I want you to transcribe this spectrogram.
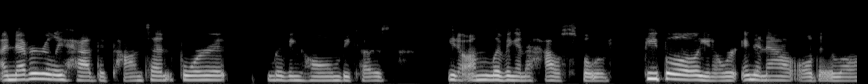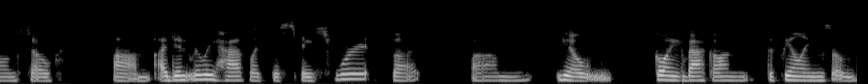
I never really had the content for it living home because, you know, I'm living in a house full of people, you know, we're in and Yeah. out all day long. So um I didn't really have like the space for it, but um, you know, going back on the feelings of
